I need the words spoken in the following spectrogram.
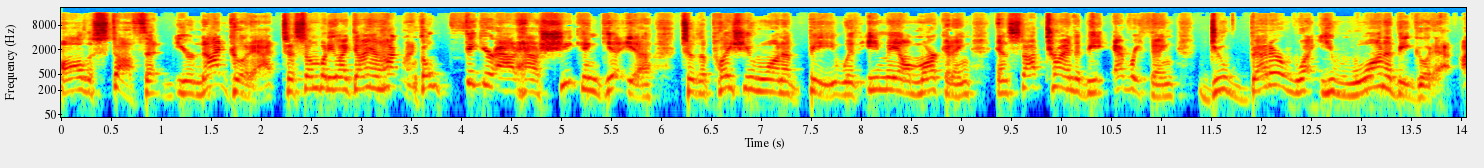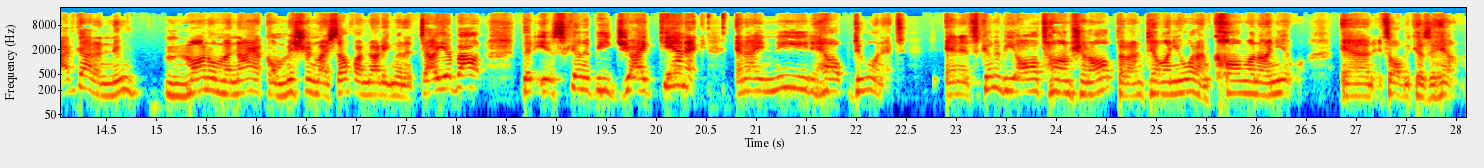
all the stuff that you're not good at to somebody like Diane Hochman. Go figure out how she can get you to the place you want to be with email marketing and stop trying to be everything. Do better what you want to be good at. I've got a new monomaniacal mission myself I'm not even going to tell you about that is going to be gigantic and I need help doing it. And it's going to be all Tom Chenault, but I'm telling you what, I'm calling on you. And it's all because of him.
